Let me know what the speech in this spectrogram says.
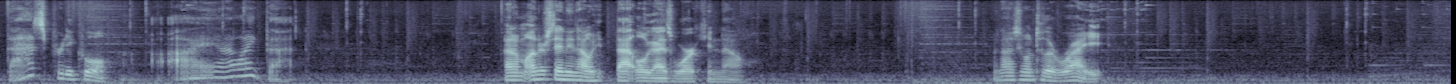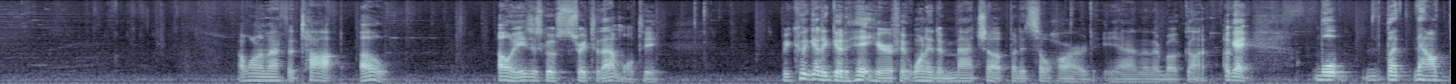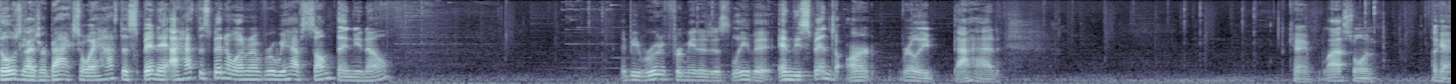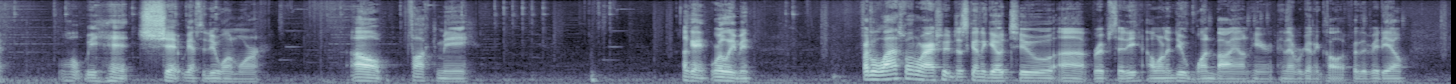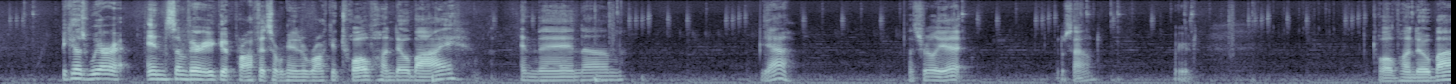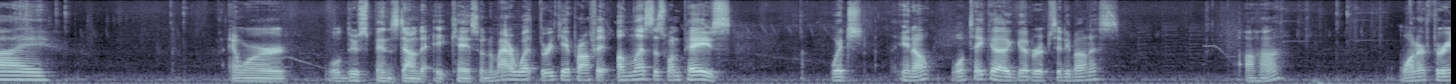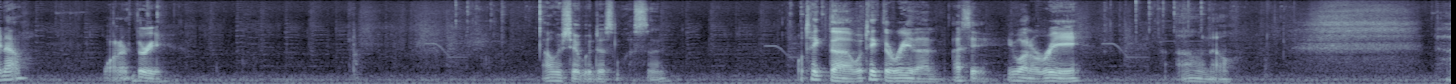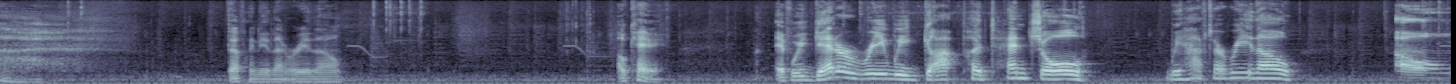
That's pretty cool. I, I like that. And I'm understanding how that little guy's working now. And now he's going to the right. I want him at the top. Oh. Oh, he just goes straight to that multi. We could get a good hit here if it wanted to match up, but it's so hard. Yeah, and then they're both gone. Okay. Well, but now those guys are back, so I have to spin it. I have to spin it whenever we have something, you know? It'd be rude for me to just leave it. And these spins aren't really bad. Okay, last one. Okay. Well, we hit. Shit, we have to do one more. Oh, fuck me. Okay, we're leaving. For the last one, we're actually just going to go to uh, Rip City. I want to do one buy on here, and then we're going to call it for the video. Because we are in some very good profit, so we're going to rock a 12 hundo buy. And then, um, yeah. That's really it. No sound. Weird. 12 hundo buy. And we're, we'll do spins down to 8k. So no matter what, 3k profit, unless this one pays. Which, you know, we'll take a good Rip City bonus. Uh-huh. One or three now? One or three. I wish it would just listen. We'll take the we'll take the re then. I see. You want a re. Oh no. Definitely need that re though. Okay. If we get a re, we got potential. We have to re though. Oh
